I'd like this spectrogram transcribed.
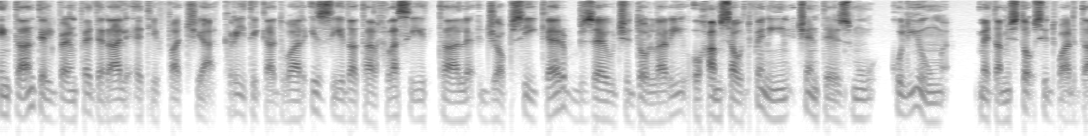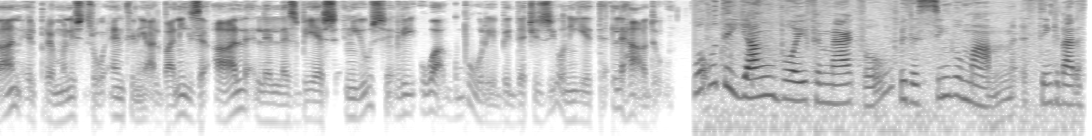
Intant, il-Gvern Federali qed jiffaċċja kritika dwar iż-żieda tal-ħlasijiet tal-JobSeeker b'żewġ dollari u 85 ċenteżmu kuljum Meta mistoqsi dwar dan, il-Prem Ministru Anthony Albanese qal lill-SBS News li huwa gburi bid-deċiżjonijiet li ħadu. What would the young boy from Marrickville with a single mum think about a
